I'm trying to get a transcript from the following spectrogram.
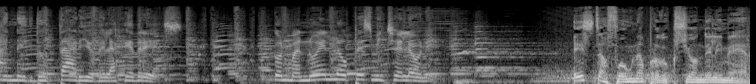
Anecdotario del ajedrez. Con Manuel López Michelone. Esta fue una producción del IMER,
